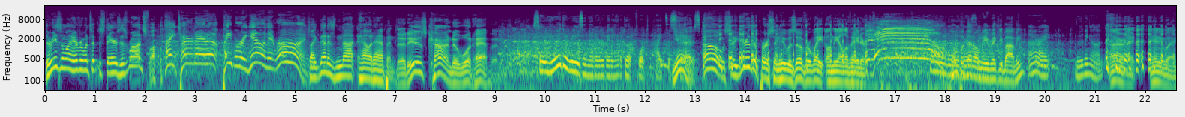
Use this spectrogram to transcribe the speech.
The reason why everyone took the stairs is Ron's fault. Hey, turn that up. People are yelling at Ron. It's like, that is not how it happened. That is kinda what happened. So you're the reason that everybody had to go up four flights of Yeah. stairs. Oh, so you're the person who was overweight on the elevator. Oh, Don't Lord put that on me, Ricky Bobby. All right, moving on. All right. Anyway,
